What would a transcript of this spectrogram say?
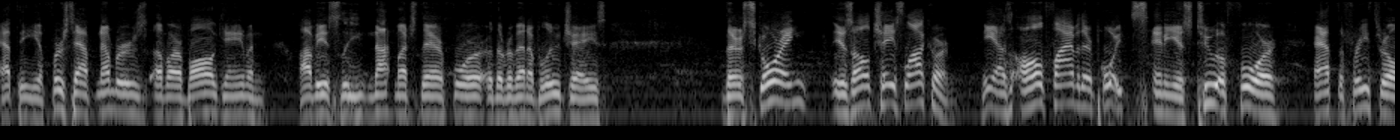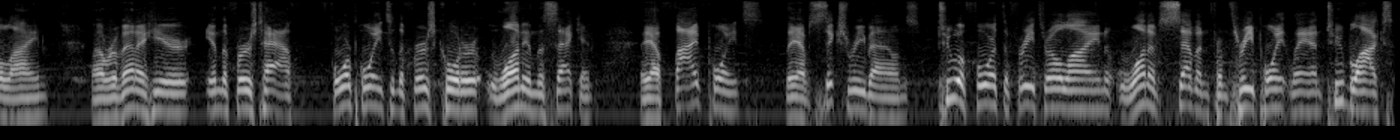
at the first half numbers of our ball game, and obviously not much there for the Ravenna Blue Jays. Their scoring is all Chase Lockhorn. He has all five of their points, and he is two of four at the free throw line. Uh, Ravenna here in the first half, four points in the first quarter, one in the second. They have five points. They have six rebounds, two of four at the free throw line, one of seven from three point land, two blocks,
